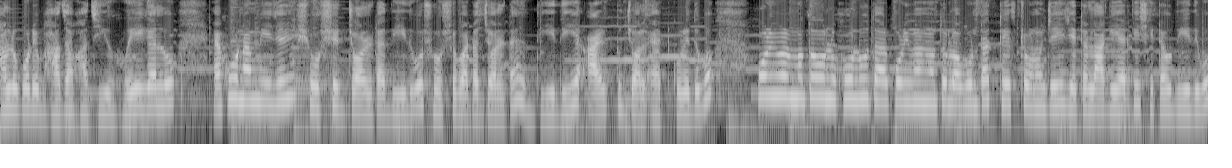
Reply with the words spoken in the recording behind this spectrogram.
ভালো করে ভাজা ভাজি হয়ে গেল। এখন আমি এই যে সর্ষের জলটা দিয়ে দেবো, সর্ষে বাটার জলটা দিয়ে দিয়ে আর একটু জল অ্যাড করে দেবো। পরিমাণ মতো হলুদ আর পরিমাণ মতো লবণটা টেস্ট অনুযায়ী যেটা লাগে আর কি সেটাও দিয়ে দেবো।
